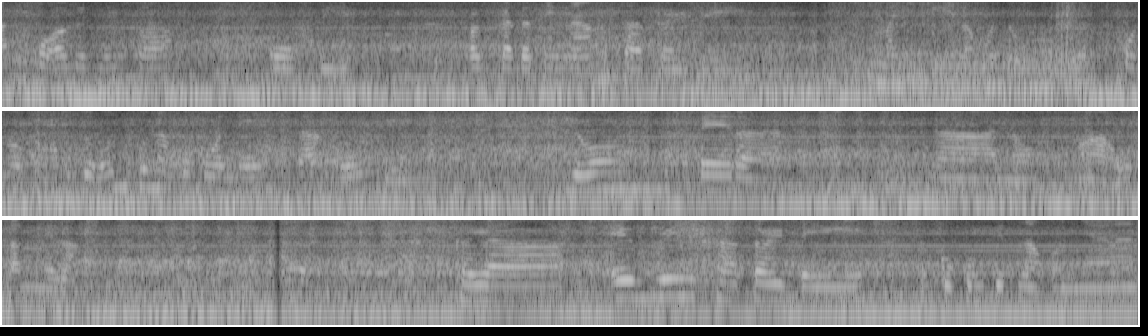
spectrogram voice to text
papasok ko agad yun sa office pagkadating ng Saturday. Mahiningin ako doon. Puno, doon ko na kukunin sa office yung pera na ano, mga utang nila. Kaya every Saturday nagkukumpute na ako niyan.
